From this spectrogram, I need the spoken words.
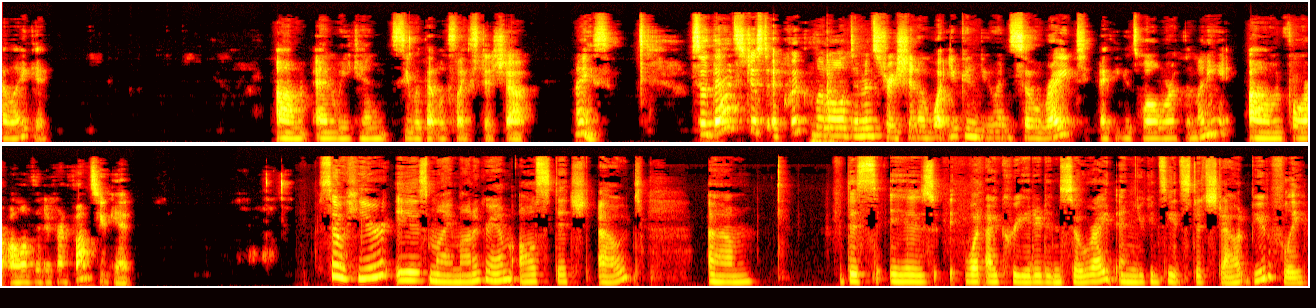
I like it. Um, and we can see what that looks like stitched out. Nice. So that's just a quick little demonstration of what you can do in SewWrite. I think it's well worth the money um, for all of the different fonts you get. So here is my monogram all stitched out. Um, this is what I created in SewWrite, and you can see it stitched out beautifully.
